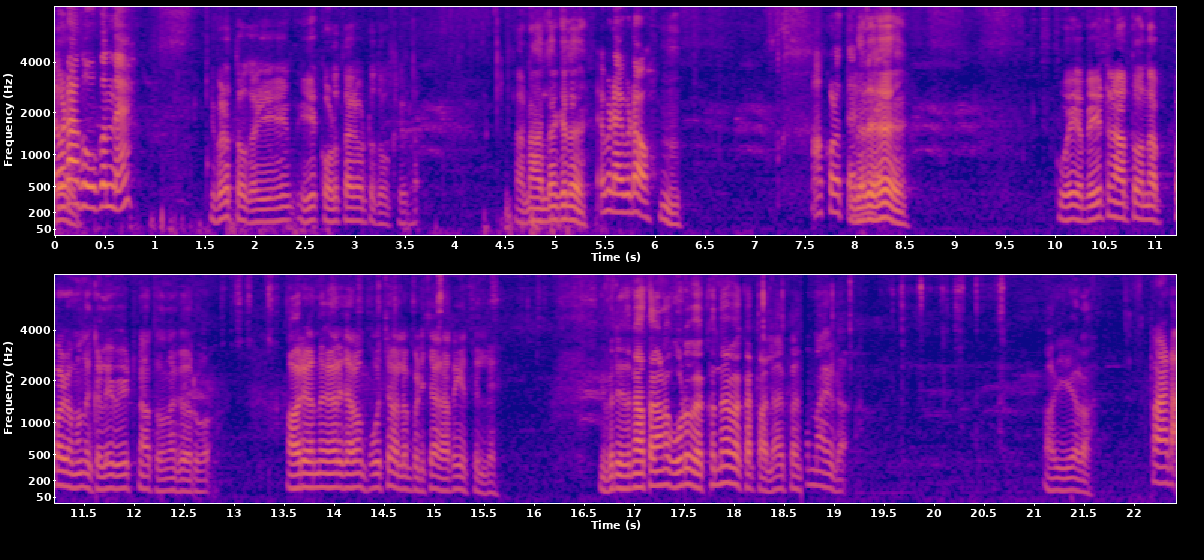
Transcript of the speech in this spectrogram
എവിടാ തൂക്കുന്നേ? ഇവിടെ തൂക്ക ഈ ഈ കൊളുത്താലോട്ട് തൂക്കിയിട. കാരണം അല്ലെങ്കിൽ എവിടെ എവിടോ? ആ കുളത്തിൽ ഇവർ ഉയ്യ- വീട്ടിനകത്ത് വന്ന് എപ്പോഴും ഒന്ന് കിളി വീട്ടിനകത്ത് വന്ന് കയറുക അവർ വന്ന് കയറി ചിലപ്പോൾ പൂച്ച വല്ലതും പിടിച്ചാൽ അറിയത്തില്ലേ? ഇവർ ഇതിനകത്താണ് കൂട് വെക്കുന്നേ വെക്കട്ടല്ല ഇപ്പം നന്നായിടാ. അയ്യടാ. പാടാ.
